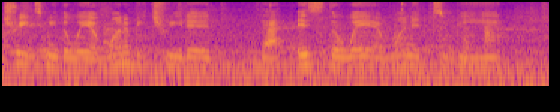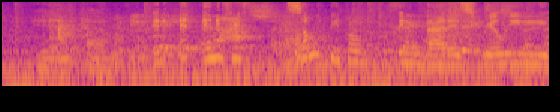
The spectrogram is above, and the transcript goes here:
treats me the way I want to be treated. That is the way I want it to be. And um, and, and, if you, some people think that is really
